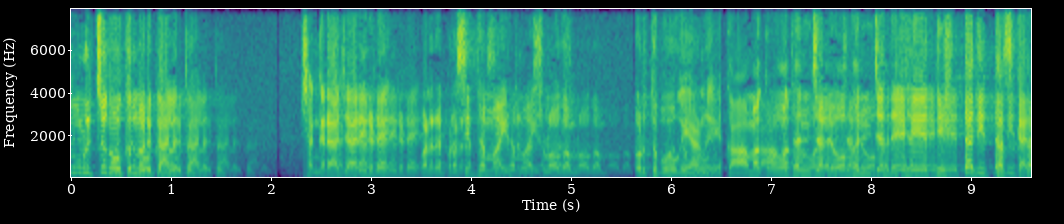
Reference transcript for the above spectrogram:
തുറിച്ചു നോക്കുന്ന ഒരു കാലത്ത്. ശങ്കരാചാര്യരുടെ വളരെ പ്രസിദ്ധമായിട്ടുള്ള ശ്ലോകം ഓർത്തു പോവുകയാണ്. കാമക്രോധഞ്ച ലോഭഞ്ച ദേഹേ തിഷ്ടതി തസ്കര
